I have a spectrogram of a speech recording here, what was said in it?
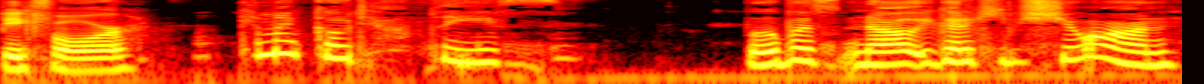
before. Come on, go down, please. Boo boos. No, you gotta keep your shoe on.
